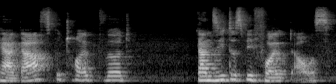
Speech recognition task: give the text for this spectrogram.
per Gas betäubt wird, dann sieht es wie folgt aus.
